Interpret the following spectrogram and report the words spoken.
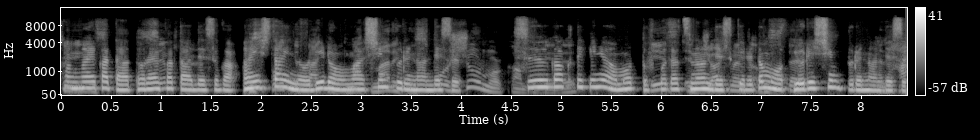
考え方、捉え方ですが、アインシュタインの理論はシンプルなんです。数学的にはもっと複雑なんですけれども、よりシンプルなんです。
